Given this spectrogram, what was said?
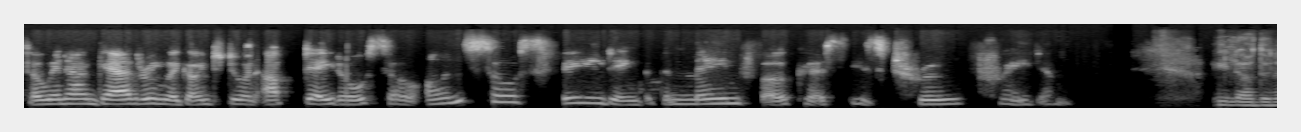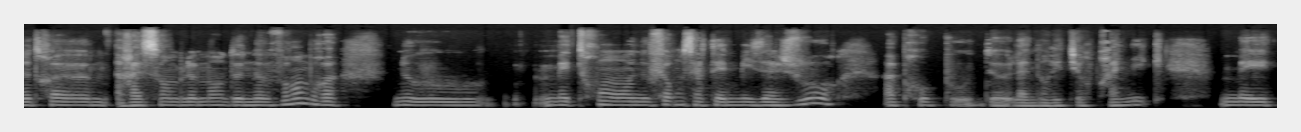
So, in our gathering, we're going to do an update also on source feeding, but the main focus is true freedom. Et lors de notre euh, rassemblement de novembre, nous mettrons, nous ferons certaines mises à jour à propos de la nourriture pranique, mais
